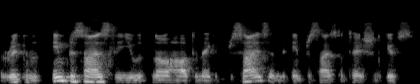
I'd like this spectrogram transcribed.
written imprecisely, you would know how to make it precise, and imprecise notation gives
